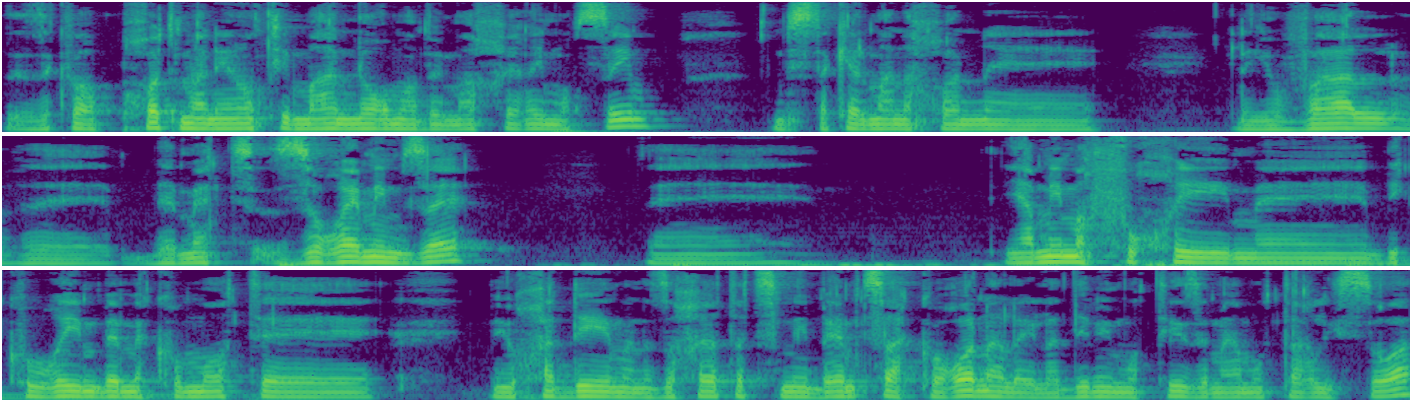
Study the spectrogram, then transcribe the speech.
זה כבר פחות מעניין אותי מה הנורמה ומה אחרים עושים. אני מסתכל מה נכון אה, ליובל, ובאמת זורם עם זה. אה, ימים הפוכים, אה, ביקורים במקומות מיוחדים. אני זוכר את עצמי באמצע הקורונה, לילדים עם אוטיזם היה מותר לנסוע.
